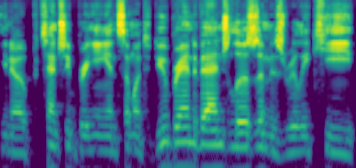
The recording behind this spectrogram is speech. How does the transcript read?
you know, potentially bringing in someone to do brand evangelism is really key.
